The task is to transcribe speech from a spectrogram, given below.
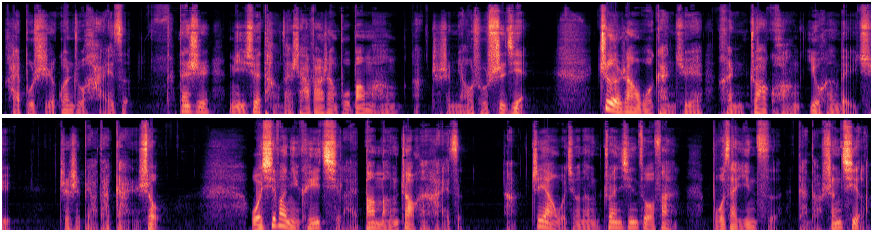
还不时关注孩子，但是你却躺在沙发上不帮忙啊！这是描述事件，这让我感觉很抓狂又很委屈。这是表达感受。”我希望你可以起来帮忙照看孩子，啊，这样我就能专心做饭，不再因此感到生气了。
